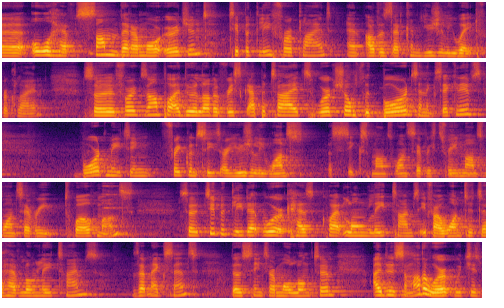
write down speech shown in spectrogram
uh, all have some that are more urgent, typically for a client, and others that can usually wait for a client. So, for example, I do a lot of risk appetite workshops with boards and executives. Board meeting frequencies are usually once a six months, once every three months, once every 12 months. So typically that work has quite long lead times if I wanted to have long lead times. Does that make sense? Those things are more long term. I do some other work which is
